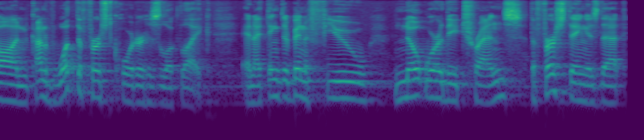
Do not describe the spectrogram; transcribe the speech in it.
on kind of what the first quarter has looked like. And I think there have been a few noteworthy trends. The first thing is that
